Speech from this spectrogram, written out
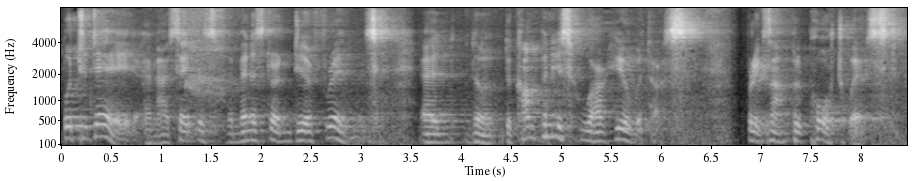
But today, and I say this to the minister and dear friends, and the, the companies who are here with us, for example, Portwest,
